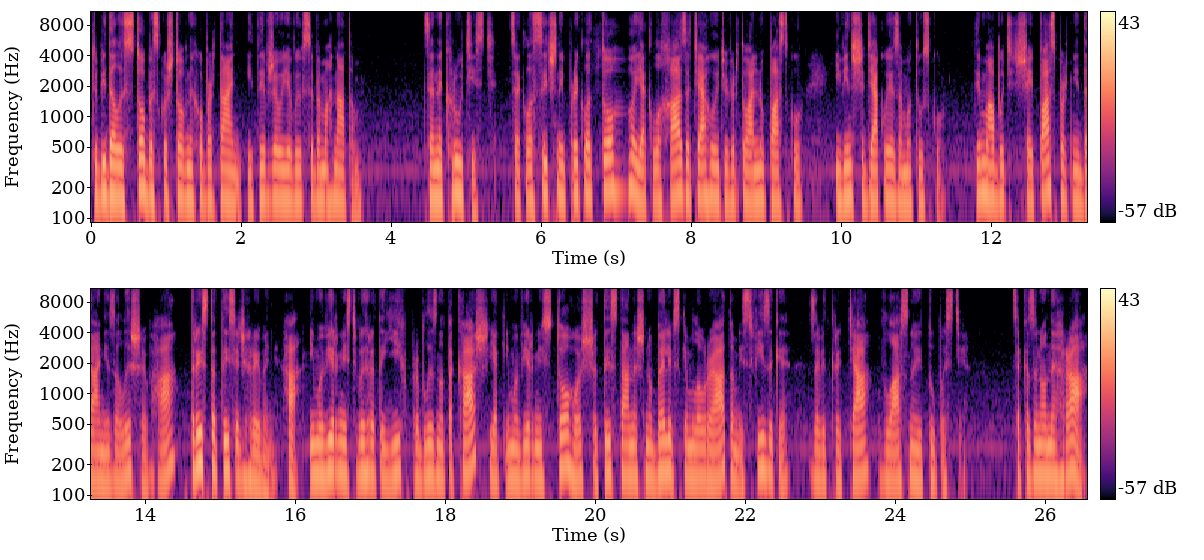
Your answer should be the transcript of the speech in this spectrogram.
Тобі дали 100 безкоштовних обертань, і ти вже уявив себе магнатом. Це не крутість, це класичний приклад того, як лоха затягують у віртуальну пастку, і він ще дякує за мотузку. Ти, мабуть, ще й паспортні дані залишив, га? 300 тисяч гривень. Ха. Імовірність виграти їх приблизно така ж, як імовірність того, що ти станеш Нобелівським лауреатом із фізики за відкриття власної тупості. Це казино не гра,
